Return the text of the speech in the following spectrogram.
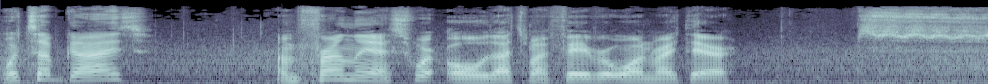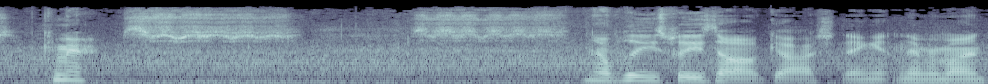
What's up guys? I'm friendly, I swear. Oh, that's my favorite one right there. Come here. No, please, please. Oh gosh, dang it, never mind.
